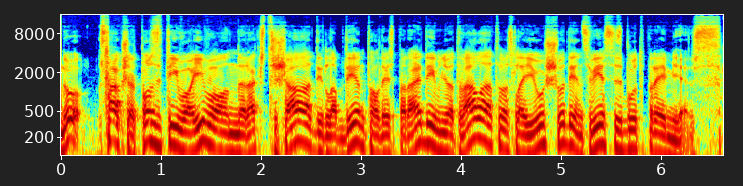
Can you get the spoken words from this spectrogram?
nu, sākšu ar pozitīvo. Ivona raksta šādi: Labdien, paldies par raidījumu. Ļoti vēlētos, lai jūs šodienas viesis būtu premjerministrs.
